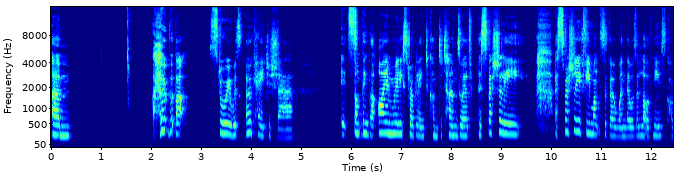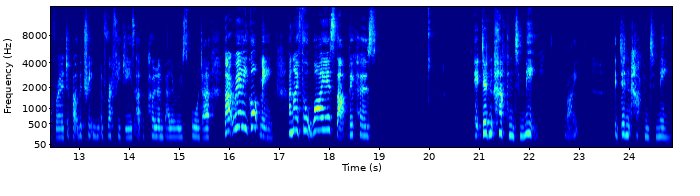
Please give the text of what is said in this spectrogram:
Um, I hope that that story was okay to share. It's something that I am really struggling to come to terms with, especially especially a few months ago when there was a lot of news coverage about the treatment of refugees at the Poland Belarus border, that really got me. And I thought, why is that? Because it didn't happen to me, right? It didn't happen to me.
